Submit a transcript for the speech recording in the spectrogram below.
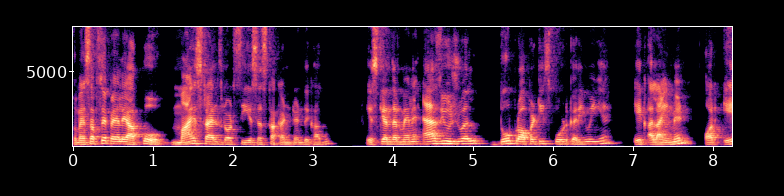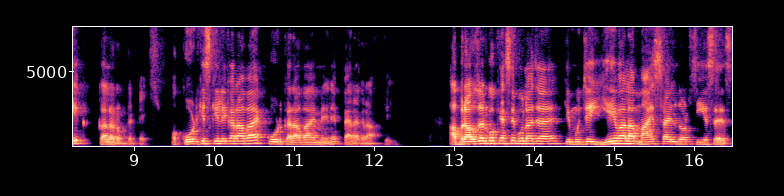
तो मैं सबसे पहले आपको my styles dot C S S का कंटेंट दिखा दूँ। इसके अंदर मैंने एज यूजल दो प्रॉपर्टीज़ कोड करी हुई हैं, एक अलाइनमेंट और एक कलर ऑफ़ द टेक्स्ट और कोड किसके लिए करा हुआ है? कोड करा हुआ है मैंने पैराग्राफ के लिए। अब ब्राउज़र को कैसे बोला जाए कि मुझे ये वाला my style dot C S S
